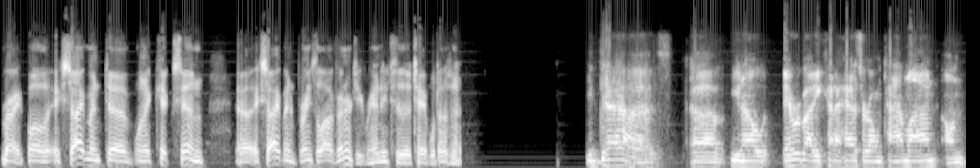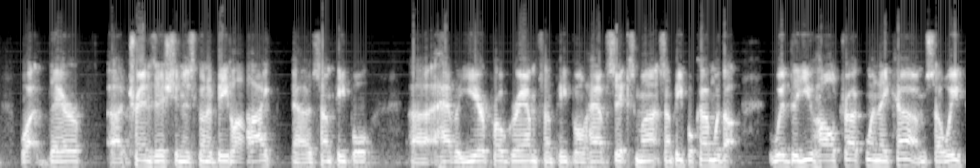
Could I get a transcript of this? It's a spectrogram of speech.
Right. Well, excitement uh, when it kicks in, uh, excitement brings a lot of energy, Randy, to the table, doesn't it? It does uh, you know, everybody kind of has their own timeline on what their uh, transition is going to be like. Uh, some people uh, have a year program. Some people have six months. Some people come with a with the U-Haul truck when they come. So we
